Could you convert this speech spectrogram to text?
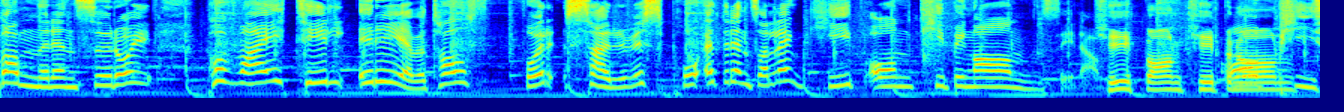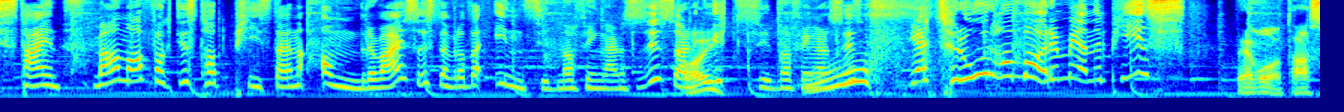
Vannrenser-Roy. På vei til Revetal for service på et renseanlegg. Keep on keeping on, sier han. Keep on, keeping Og on. peace-tegn. Men han har faktisk tatt peace-tegnet andre vei, så istedenfor at det er innsiden av fingeren som syns, så er det Oi. utsiden av fingeren som syns. Jeg tror han bare mener peace. Det er råtass.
